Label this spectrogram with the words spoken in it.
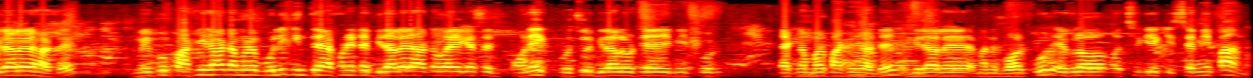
বিড়ালের হাটে। মিরপুর পাখির হাট আমরা বলি কিন্তু এখন এটা বিড়ালের হাট হয়ে গেছে। অনেক প্রচুর বিড়াল ওঠে এই মিরপুর এক নম্বর পাখির হাটে। বিড়ালে মানে ভরপুর। এগুলো হচ্ছে গিয়ে কি সেমি পাঞ্চ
